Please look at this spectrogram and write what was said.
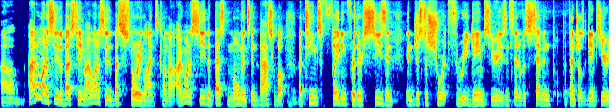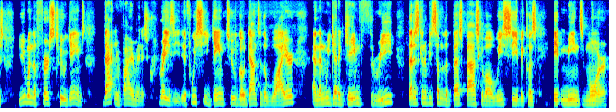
Um, I don't want to see the best team. I want to see the best storylines come out. I want to see the best moments in basketball. Mm-hmm. A team's fighting for their season in just a short three game series instead of a seven t- potential game series. You win the first two games. That environment is crazy. If we see game two go down to the wire, and then we get a game three, that is going to be some of the best basketball we see because it means more.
